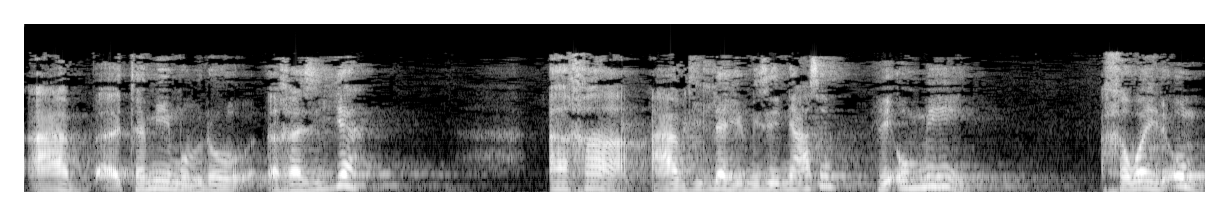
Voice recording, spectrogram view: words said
عب تميم بن غزية أخا عبد الله بن زيد بن عاصم لأمه. أخوان الأم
